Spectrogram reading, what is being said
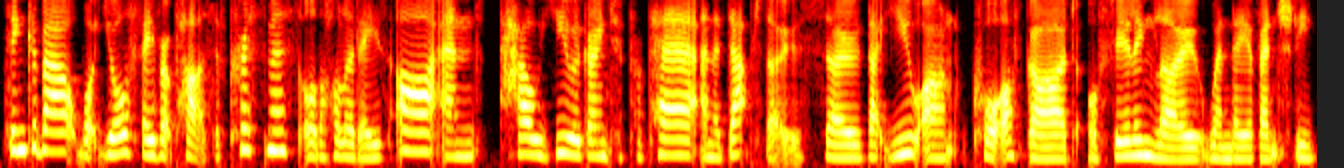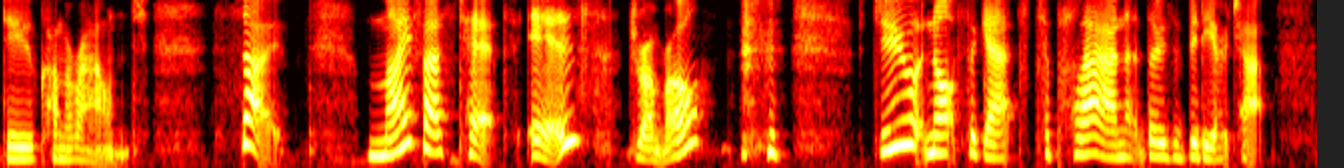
Think about what your favourite parts of Christmas or the holidays are and how you are going to prepare and adapt those so that you aren't caught off guard or feeling low when they eventually do come around. So, my first tip is drumroll. do not forget to plan those video chats.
